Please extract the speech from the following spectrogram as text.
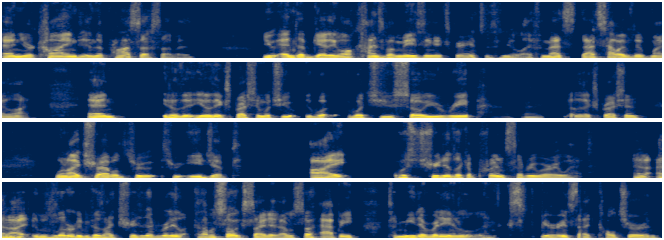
and you're kind in the process of it, you end up getting all kinds of amazing experiences in your life. And that's that's how I've lived my life. And you know, the you know the expression what you what what you sow you reap Mm-hmm. You know that expression. When I traveled through through Egypt, I was treated like a prince everywhere I went. And, and I mm. it was literally because I treated everybody because I was so excited. I was so happy to meet everybody and, and experience that culture. And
